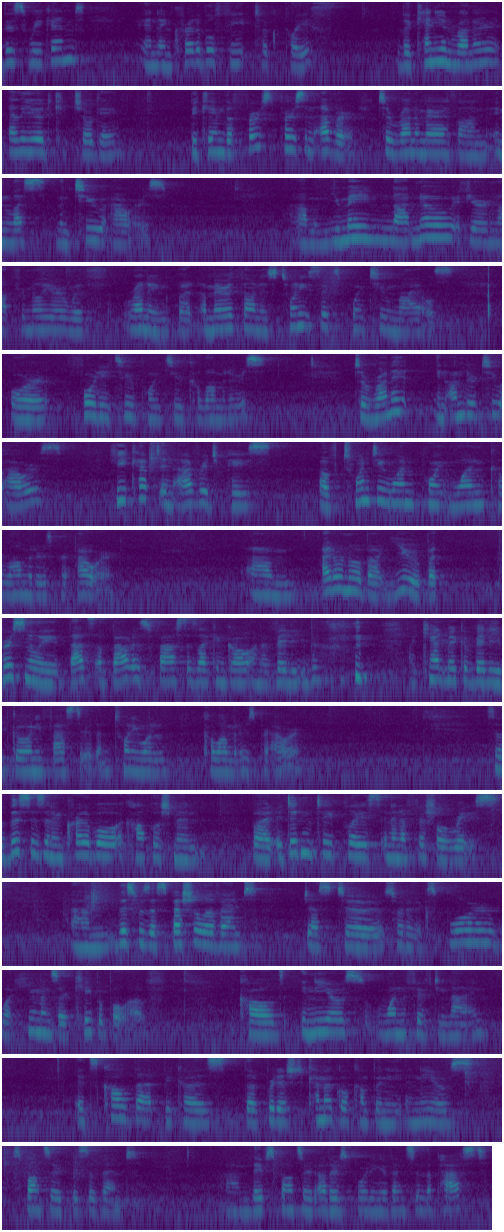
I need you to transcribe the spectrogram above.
This weekend, an incredible feat took place. The Kenyan runner Eliud Kipchoge became the first person ever to run a marathon in less than two hours. Um, you may not know if you're not familiar with running, but a marathon is 26.2 miles or 42.2 kilometers. To run it in under two hours, he kept an average pace of 21.1 kilometers per hour. Um, I don't know about you, but personally, that's about as fast as I can go on a Velib. I can't make a Velib go any faster than 21 kilometers per hour. So this is an incredible accomplishment, but it didn't take place in an official race. Um, this was a special event just to sort of explore what humans are capable of, called Ineos 159. It's called that because the British chemical company Ineos sponsored this event. Um, they've sponsored other sporting events in the past.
